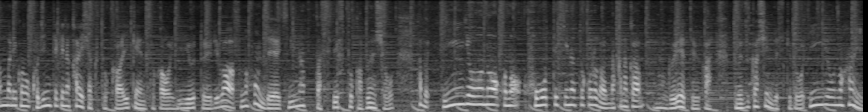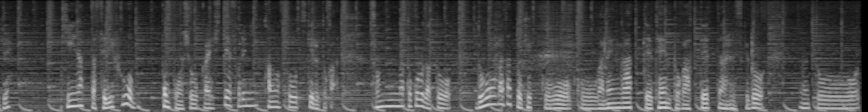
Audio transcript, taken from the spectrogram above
あんまりこの個人的な解釈とか意見とかを言うというよりはその本で気になったセリフとか文章。多分引用のこの法的なところがなかなかグレーというか難しいんですけど引用の範囲で気になったセリフをポンポン紹介してそれに感想をつけるとかそんなところだと動画だと結構こう画面があってテンポがあってってなるんですけどうんと、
